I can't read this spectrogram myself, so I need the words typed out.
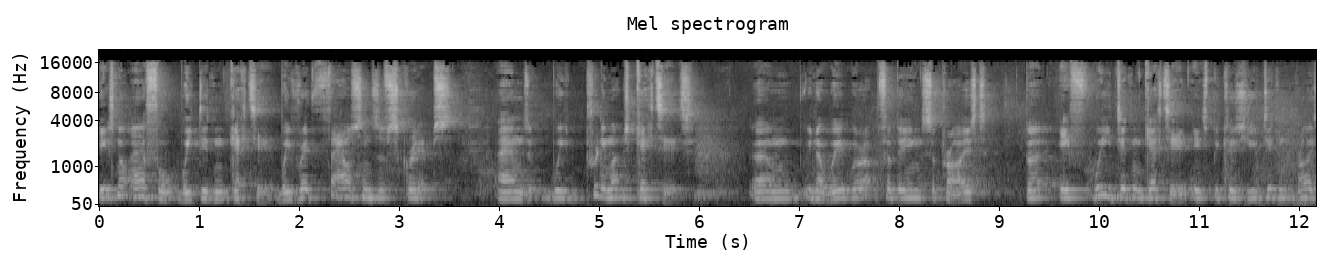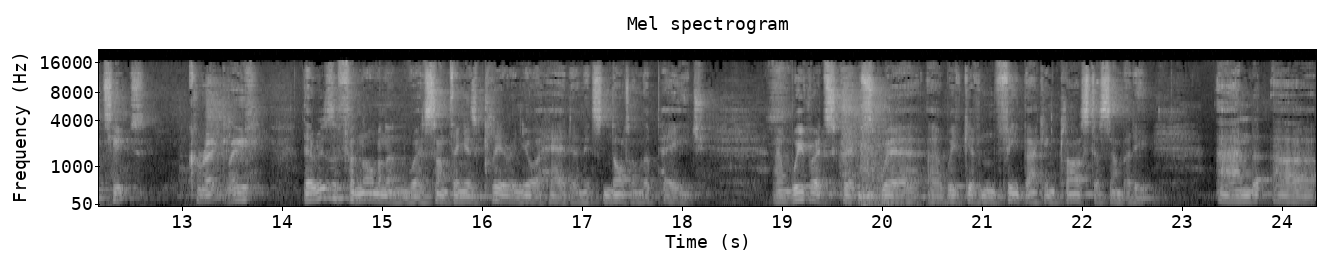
It's not our fault we didn't get it. We've read thousands of scripts and we pretty much get it. Um, you know, we, we're up for being surprised, but if we didn't get it, it's because you didn't write it correctly. There is a phenomenon where something is clear in your head and it's not on the page. And we've read scripts where uh, we've given feedback in class to somebody and uh,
